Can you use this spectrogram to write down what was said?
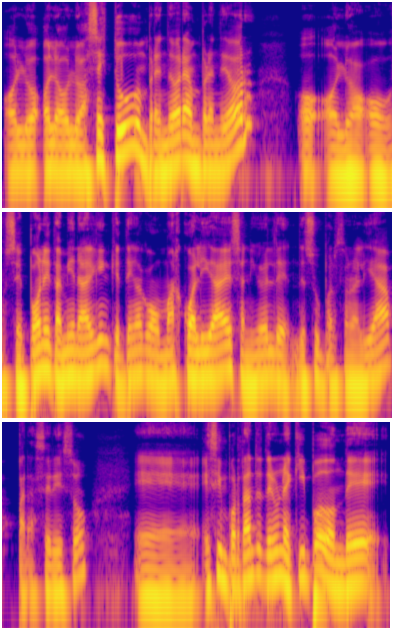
o, lo, haces tú, emprendedora, emprendedor, o, se pone también alguien que tenga como más cualidades a nivel de, su personalidad para hacer eso. Eh, es importante tener un equipo donde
